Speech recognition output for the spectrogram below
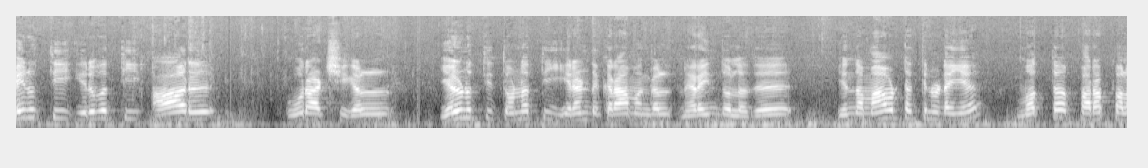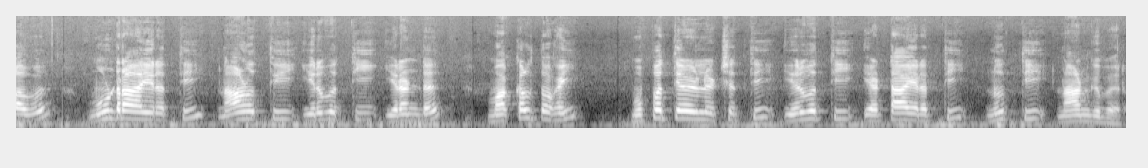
ஐநூற்றி இருபத்தி ஆறு ஊராட்சிகள் எழுநூற்றி தொண்ணூற்றி இரண்டு கிராமங்கள் நிறைந்துள்ளது. இந்த மாவட்டத்தினுடைய மொத்த பரப்பளவு மூன்றாயிரத்தி நானூற்றி இருபத்தி இரண்டு மக்கள் தொகை முப்பத்தேழு லட்சத்தி இருபத்தி எட்டாயிரத்தி நூற்றி நான்கு பேர்.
